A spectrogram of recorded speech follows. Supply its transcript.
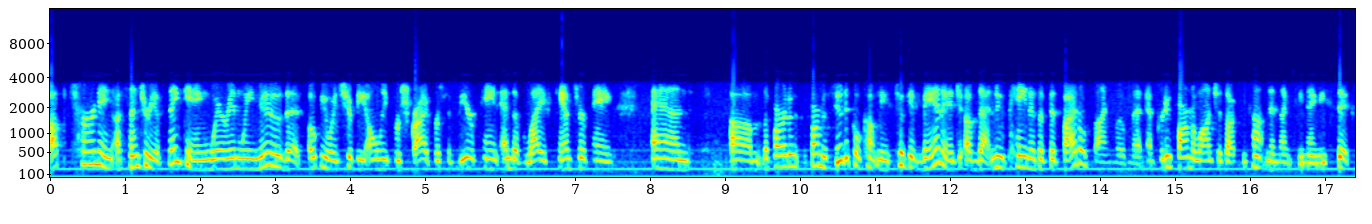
upturning a century of thinking wherein we knew that opioids should be only prescribed for severe pain, end of life, cancer pain. And um, the phar- pharmaceutical companies took advantage of that new pain as a fifth vital sign movement, and Purdue Pharma launches OxyContin in 1996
